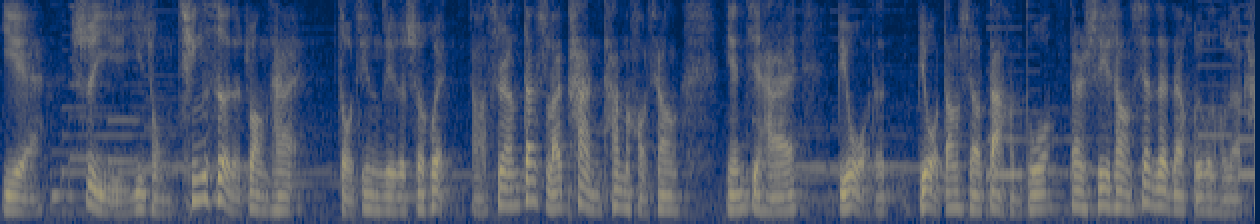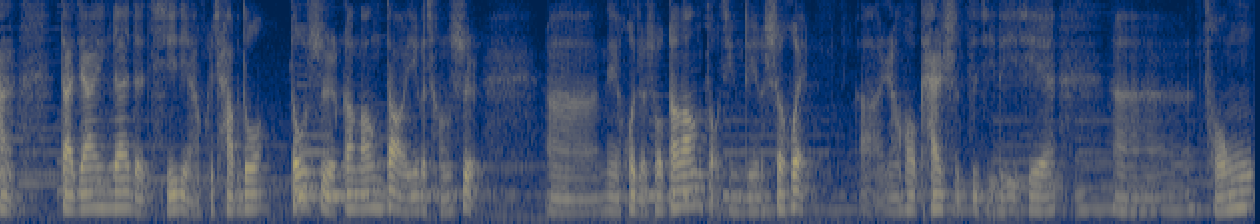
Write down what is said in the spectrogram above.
也是以一种青涩的状态走进这个社会啊。虽然当时来看他们好像年纪还比我的比我当时要大很多，但是实际上现在再回过头来看，大家应该的起点会差不多，都是刚刚到一个城市啊，那或者说刚刚走进这个社会啊，然后开始自己的一些呃从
